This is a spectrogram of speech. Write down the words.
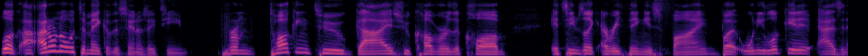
look, I, I don't know what to make of the San Jose team. From talking to guys who cover the club, it seems like everything is fine. But when you look at it as an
